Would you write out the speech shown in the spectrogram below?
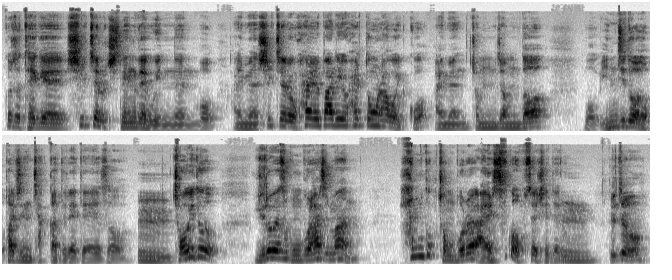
그래서 되게 실제로 진행되고 있는 뭐 아니면 실제로 활발히 활동을 하고 있고 아니면 점점 더 뭐 인지도가 높아지는 작가들에 대해서 음, 저희도 유럽에서 공부를 하지만 한국 정보를 알 수가 없어요 제대로. 음, 그죠.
